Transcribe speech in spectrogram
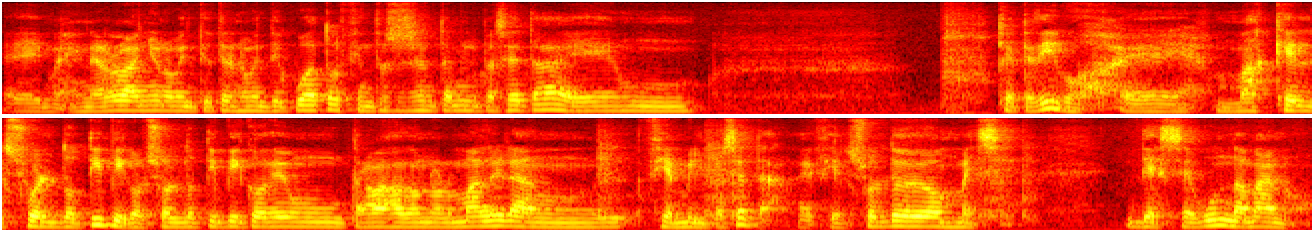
Eh, imaginaros el año 93-94, 160.000 pesetas es un... ¿Qué te digo? Eh, más que el sueldo típico. El sueldo típico de un trabajador normal eran 100.000 pesetas. Es decir, el sueldo de dos meses. De segunda mano.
